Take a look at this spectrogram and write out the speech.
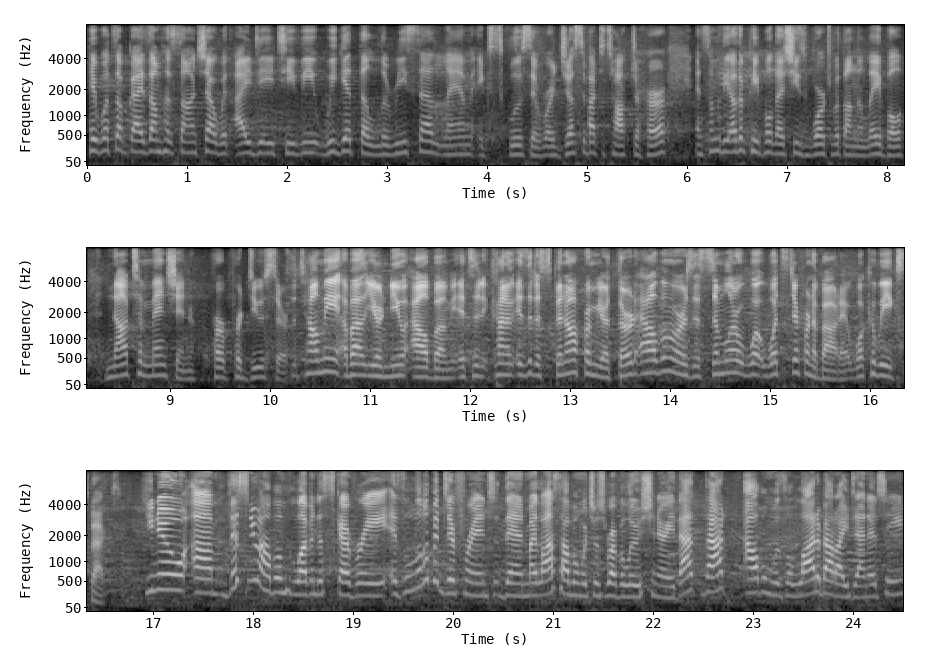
Hey, what's up, guys? I'm Hassan Shah with Ideate TV. We get the Larissa Lam exclusive. We're just about to talk to her and some of the other people that she's worked with on the label, not to mention her producer. So tell me about your new album. It's a kind of is it a spin-off from your third album or is it similar? What, what's different about it? What could we expect? You know, um, this new album, Love and Discovery, is a little bit different than my last album, which was Revolutionary. That that album was a lot about identity.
